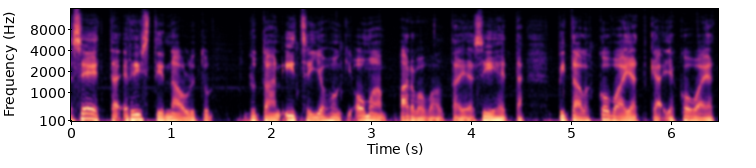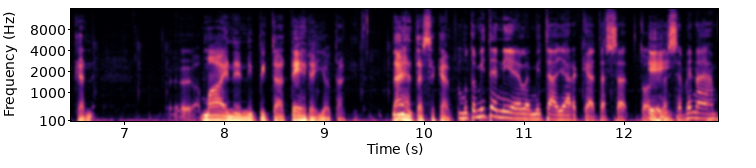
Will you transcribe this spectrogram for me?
se, että ristiinnaulidutaan itse johonkin omaan arvovaltaan ja siihen, että pitää olla kova jätkä ja kova jätkän maine, niin pitää tehdä jotakin. Näinhän tässä käy. Mutta miten niin ei ole mitään järkeä tässä toiminnassa? Venäjähän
